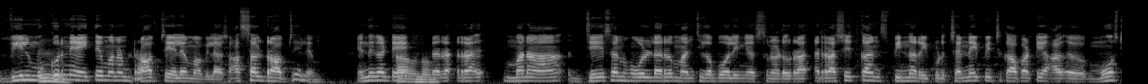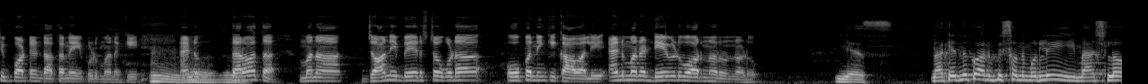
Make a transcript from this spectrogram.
వీళ్ళ ముగ్గురిని అయితే మనం డ్రాప్ చేయలేం అభిలాష్. అస్సలు డ్రాప్ చేయలేం. ఎందుకంటే మన జేసన్ హోల్డర్ మంచిగా బౌలింగ్ చేస్తున్నాడు. ర- రషీద్ ఖాన్ స్పిన్నర్ ఇప్పుడు చెన్నై పిచ్ కాబట్టి మోస్ట్ ఇంపార్టెంట్ అతనే ఇప్పుడు మనకి. అండ్. తర్వాత మన జానీ బేర్స్టో కూడా ఓపెనింగ్కి కావాలి. అండ్ మన డేవిడ్ వార్నర్ ఉన్నాడు. ఎస్ నాకెందుకో అనిపిస్తుంది మురళి ఈ మ్యాచ్లో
